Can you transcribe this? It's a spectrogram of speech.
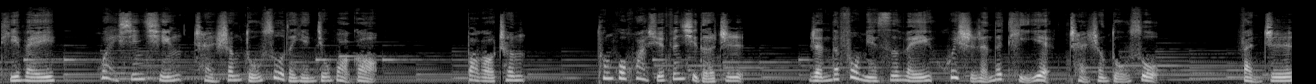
题为《坏心情产生毒素》的研究报告。报告称，通过化学分析得知，人的负面思维会使人的体液产生毒素；反之，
